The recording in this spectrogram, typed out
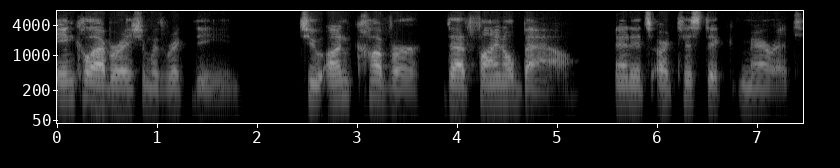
in collaboration with Rick Dean to uncover that final bow and its artistic merit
